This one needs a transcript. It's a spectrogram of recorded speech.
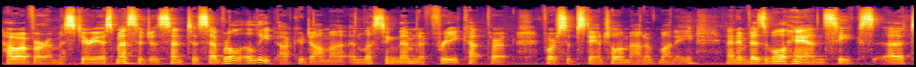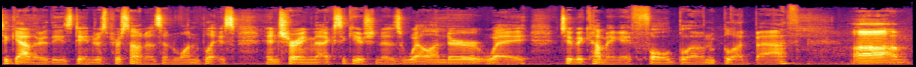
However, a mysterious message is sent to several elite Akudama, enlisting them to free Cutthroat for a substantial amount of money. An invisible hand seeks uh, to gather these dangerous personas in one place, ensuring the execution is well underway to becoming a full blown bloodbath. Um,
